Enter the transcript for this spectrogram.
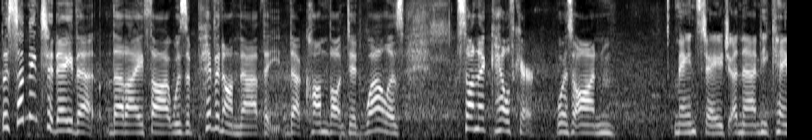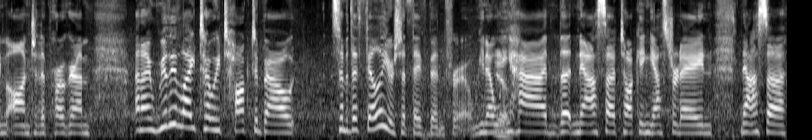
But something today that, that I thought was a pivot on that, that, that Commvault did well is Sonic Healthcare was on main stage, and then he came onto the program. And I really liked how he talked about some of the failures that they've been through. You know, we had the NASA talking yesterday, and NASA,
